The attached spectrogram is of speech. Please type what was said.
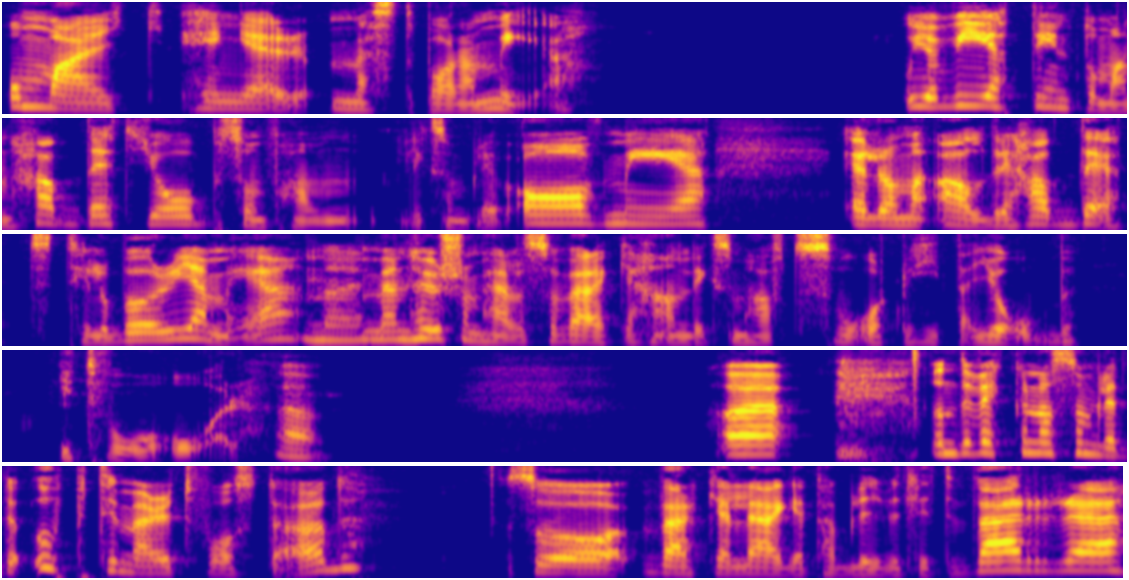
Och Mike hänger mest bara med. Och jag vet inte om han hade ett jobb som han liksom blev av med, eller om han aldrig hade ett till att börja med. Nej. Men hur som helst så verkar han liksom haft svårt att hitta jobb i två år. Ja. Eh, under veckorna som ledde upp till Mary 2s död så verkar läget ha blivit lite värre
